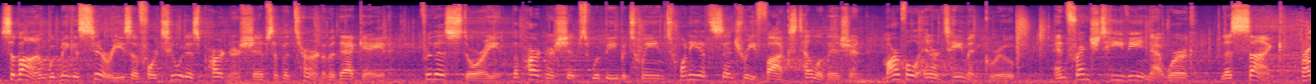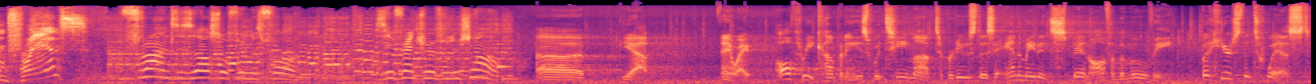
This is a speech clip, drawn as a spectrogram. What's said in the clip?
Saban would make a series of fortuitous partnerships at the turn of the decade. For this story, the partnerships would be between 20th Century Fox Television, Marvel Entertainment Group, and French TV network Le Cinq. From France? France is also famous for the French Revolution. Uh, yeah. Anyway, all three companies would team up to produce this animated spin off of the movie. But here's the twist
